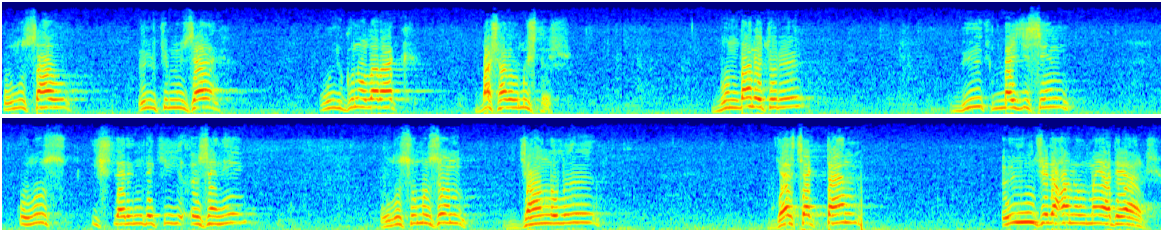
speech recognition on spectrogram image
ulusal ülkümüze uygun olarak başarılmıştır. Bundan ötürü Büyük Meclis'in ulus işlerindeki özeni, ulusumuzun canlılığı gerçekten övünceli anılmaya değer.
